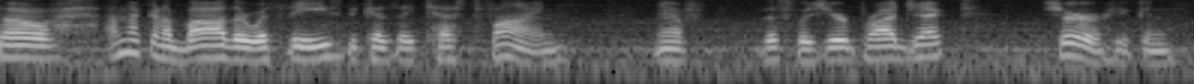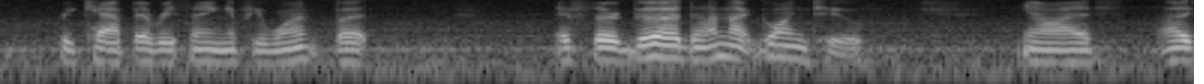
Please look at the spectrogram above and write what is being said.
so I'm not going to bother with these because they test fine. Now if this was your project, sure you can recap everything if you want, but if they're good, I'm not going to. You know, I I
